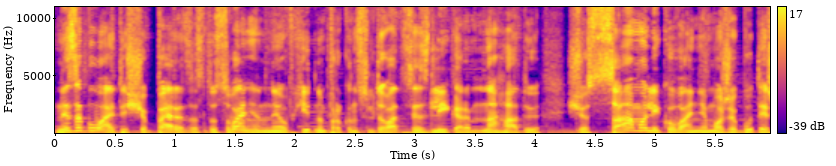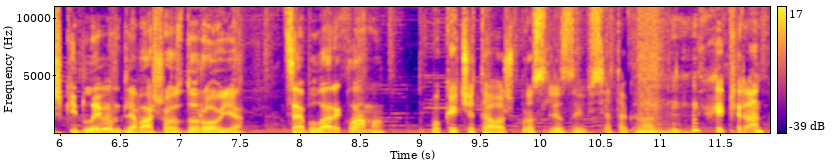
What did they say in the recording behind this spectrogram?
Не забувайте, що перед застосуванням необхідно проконсультуватися з лікарем. Нагадую, що самолікування може бути шкідливим для вашого здоров'я. Це була реклама. Поки читав, аж прослізився так гарно. Хеппі ранку.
